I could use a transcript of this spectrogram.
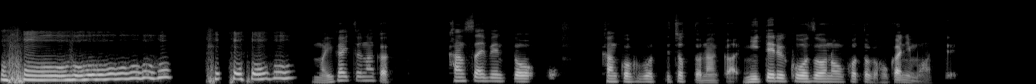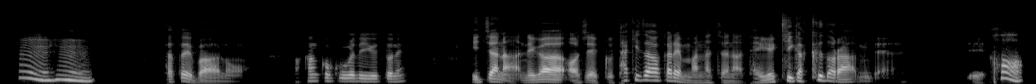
おほー。ほほほまあ、意外となんか関西弁と韓国語ってちょっとなんか似てる構造のことが他にもあって。うんうん。例えばあの、韓国語で言うとね、いちゃな、내가어제그타키자와카렌만났잖아。되게키가크더라。みたいな。はあ。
